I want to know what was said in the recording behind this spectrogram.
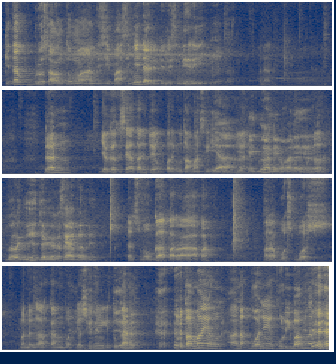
kita berusaha untuk mengantisipasinya dari diri sendiri gitu Benar. Dan jaga kesehatan itu yang paling utama sih. ya, Ya. kayak gue nih makanya Bener. gue lagi jaga kesehatan nih dan semoga para apa para bos-bos mendengarkan podcast ini gitu kan terutama yang anak buahnya yang kuli banget gitu.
